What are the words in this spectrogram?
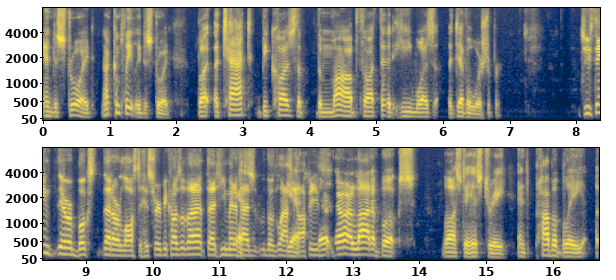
and destroyed, not completely destroyed, but attacked because the, the mob thought that he was a devil worshiper. Do you think there are books that are lost to history because of that? That he might have yes. had the last yes. copies? There, there, are a lot of books lost to history, and probably a,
